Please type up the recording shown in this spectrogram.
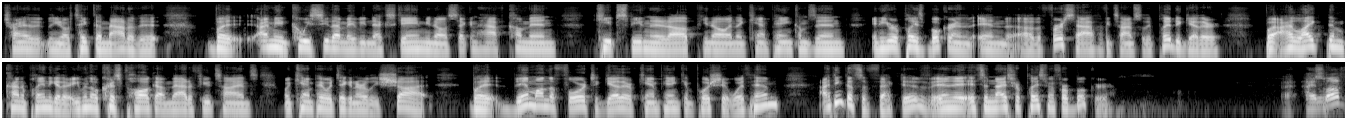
trying to you know take them out of it. But I mean, could we see that maybe next game? You know, second half come in, keep speeding it up, you know, and then Cam Payne comes in and he replaced Booker in, in uh, the first half a few times, so they played together. But I like them kind of playing together, even though Chris Paul got mad a few times when Cam Payne would take an early shot. But them on the floor together, if Cam Payne can push it with him, I think that's effective, and it- it's a nice replacement for Booker. I- I love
